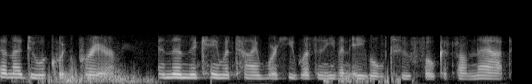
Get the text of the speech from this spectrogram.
then I'd do a quick prayer, and then there came a time where he wasn't even able to focus on that,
